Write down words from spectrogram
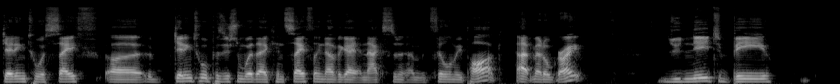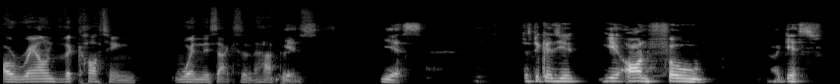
getting to a safe uh getting to a position where they can safely navigate an accident at McPhillamy Park at Metal Grate you need to be around the cutting when this accident happens. yes, yes. Just because you you're on full, I guess,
